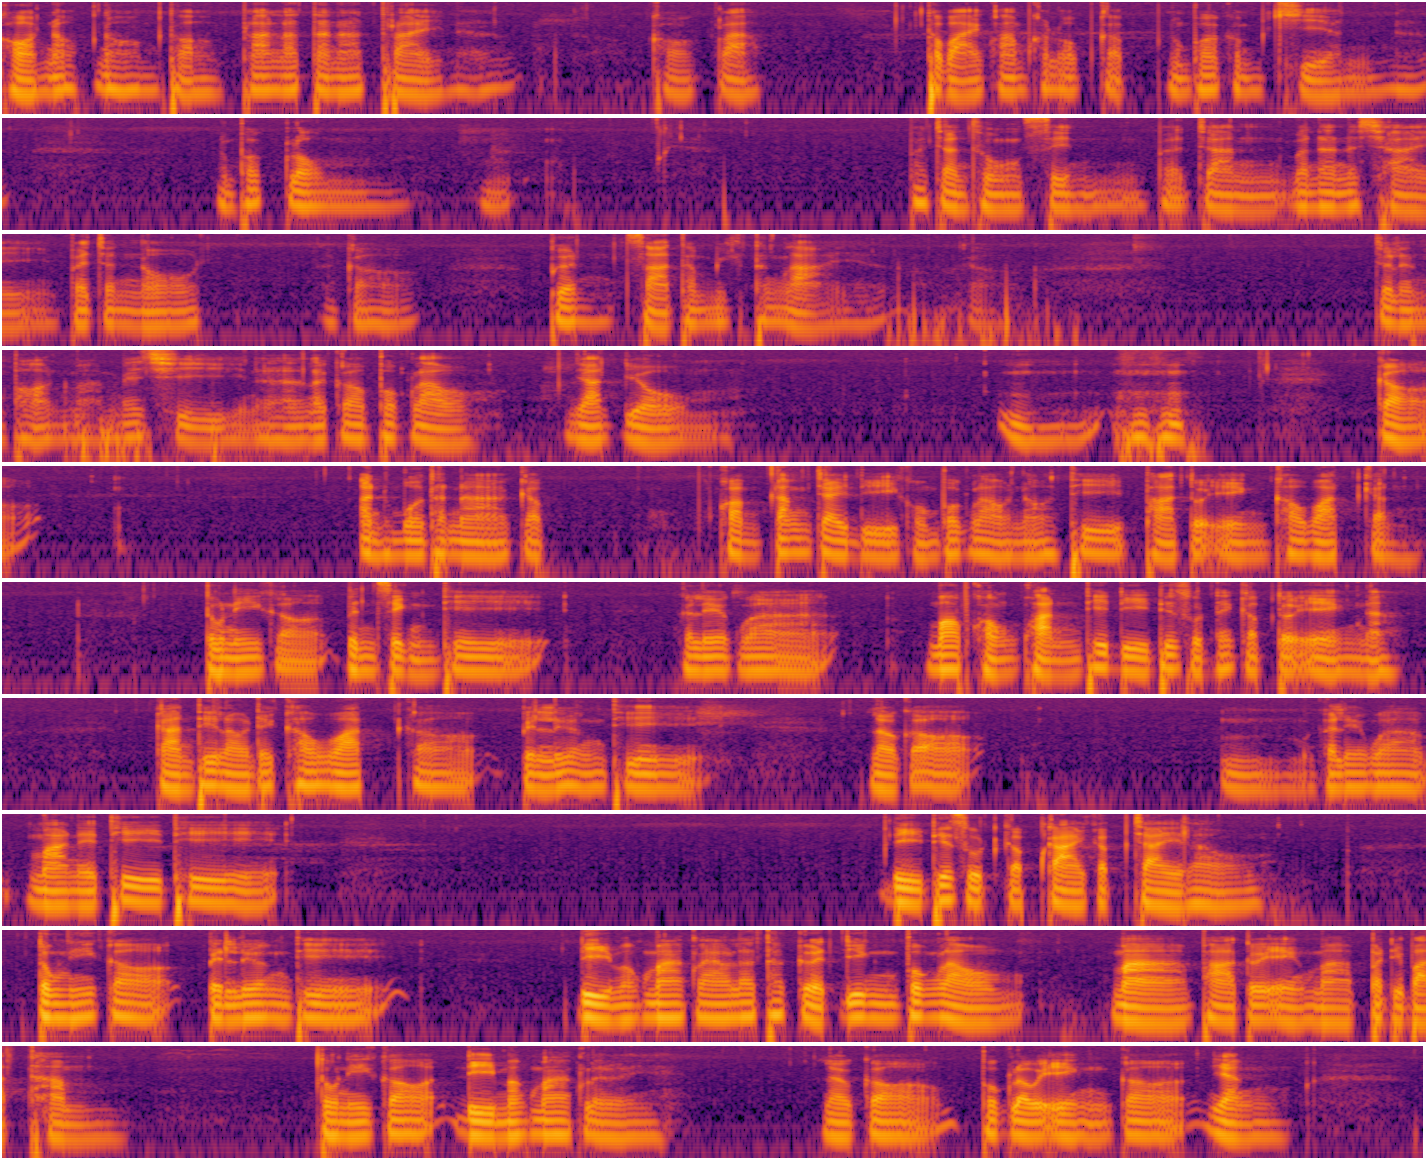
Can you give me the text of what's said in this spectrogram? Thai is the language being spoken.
ขอนอบน้อมต่อพระรัตนตรัยนะขอกราบถวายความเคารพกับหลวงพ่อคำเขียนนะหลวงพ่อกลม พระอาจารย์ทรงศิลป์พระอาจารย์วรรณชัย พระอาจารย์โนตแล้วก็เพื่อนสาธมิกทั้งหลายก็เจริญพรมาแม่ชีนะฮะแล้วก็พวกเราญาติโยม ก็ อนุโมทนากับความตั้งใจดีของพวกเราเนาะที่พาตัวเองเข้าวัดกัน ตรงนี้ก็เป็นสิ่งที่ก็เรียกว่ามอบของขวัญที่ดีที่สุดให้กับตัวเองนะ การที่เราได้เข้าวัดก็เป็นเรื่องที่เราก็อืมก็เรียกว่ามาในที่ที่ ดีที่สุดกับกายกับใจเรา ตรงนี้ก็เป็นเรื่องที่ ดีมากๆแล้ว แล้วถ้าเกิดยิ่งพวกเรามาพาตัวเองมาปฏิบัติธรรม ตรงนี้ก็ดีมากๆเลย แล้วก็พวกเราเองก็ยัง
